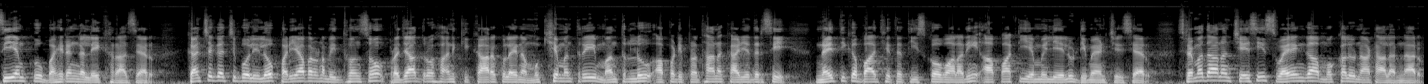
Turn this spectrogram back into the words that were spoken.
సీఎంకు బహిరంగ లేఖ రాశారు. కంచగచ్చిబోలిలో పర్యావరణ విధ్వంసం ప్రజాద్రోహానికి కారకులైన ముఖ్యమంత్రి మంత్రులు అప్పటి ప్రధాన కార్యదర్శి నైతిక బాధ్యత తీసుకోవాలని ఆ పార్టీ ఎమ్మెల్యేలు డిమాండ్ చేశారు. శ్రమదానం చేసి స్వయంగా మొక్కలు నాటాలన్నారు.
